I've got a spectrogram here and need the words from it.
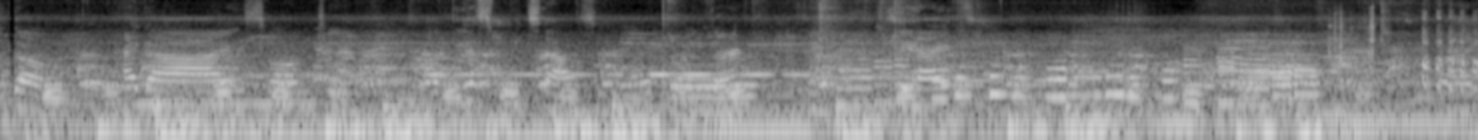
you go. Hi guys, welcome to Althea's Pizza. So my brother, say hi. hi.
